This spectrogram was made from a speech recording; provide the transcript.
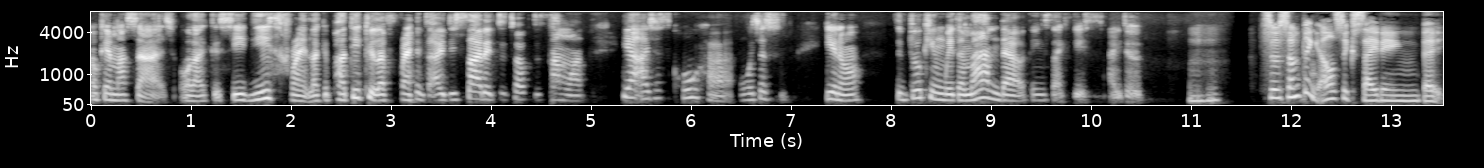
Okay, massage. Or like see this friend, like a particular friend. I decided to talk to someone. Yeah, I just call her or just, you know, the booking with Amanda, things like this. I do. Mm-hmm. So something else exciting that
